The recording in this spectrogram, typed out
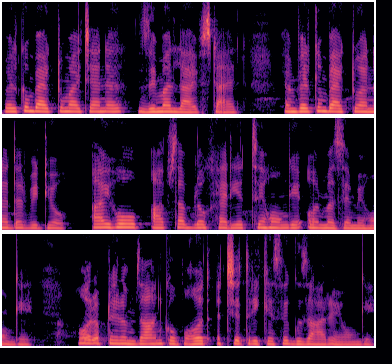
welcome back to my channel Zimal life style and welcome back to another video I hope आप सब लोग खैरियत से होंगे और मज़े में होंगे, और अपने रमज़ान को बहुत अच्छे तरीके से गुजार रहे होंगे।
